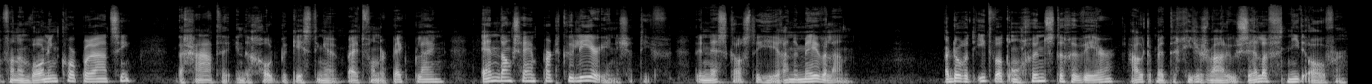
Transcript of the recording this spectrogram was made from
van een woningcorporatie, de gaten in de gootbekistingen bij het Van der Pekplein en dankzij een particulier initiatief, de nestkasten hier aan de Meeuwelaan. Maar door het iets wat ongunstige weer houdt het met de gierzwaluw zelf niet over.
